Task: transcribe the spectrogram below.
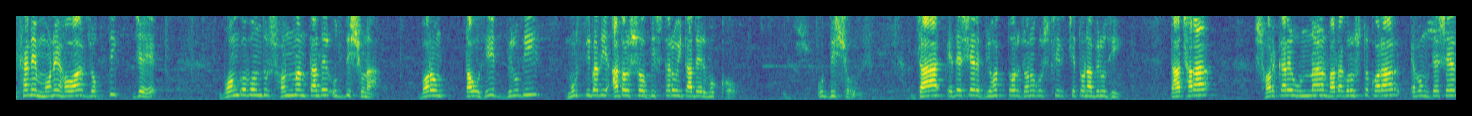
এখানে মনে হওয়া যৌক্তিক যে, বঙ্গবন্ধুর সম্মান তাদের উদ্দেশ্য না, বরং তাওহিদ বিরোধী, মূর্তিবাদী আদর্শ বিস্তারই তাদের মুখ্য উদ্দেশ্য। যা এদেশের বৃহত্তর জনগোষ্ঠীর চেতনা বিরোধী। তাছাড়া সরকারের উন্নয়ন বাধাগ্রস্ত করার এবং দেশের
